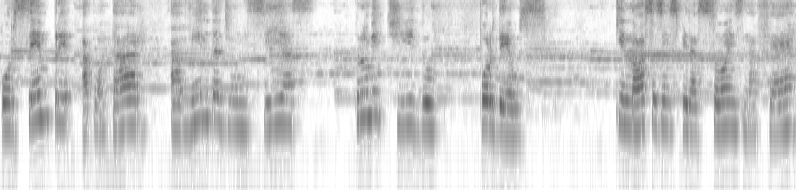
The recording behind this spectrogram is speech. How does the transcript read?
por sempre apontar a vinda de um Messias prometido por Deus. Que nossas inspirações na fé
